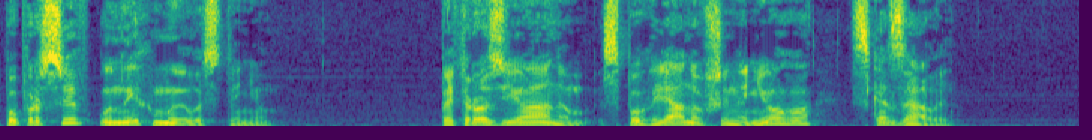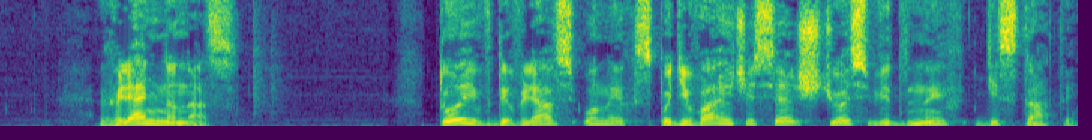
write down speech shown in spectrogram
попросив у них милостиню. Петро з Йоанном, споглянувши на нього, сказали Глянь на нас. Той вдивлявся у них, сподіваючися щось від них дістати.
